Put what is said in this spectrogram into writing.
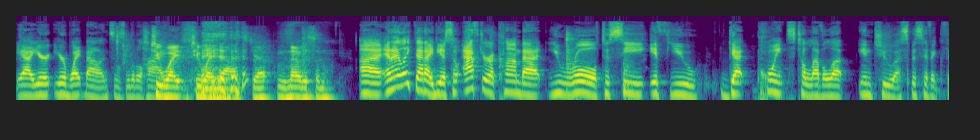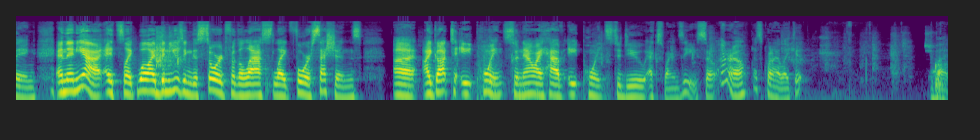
Yeah, your your white balance is a little high. Two white, two white yep, I'm noticing. Uh, and I like that idea. So after a combat, you roll to see if you get points to level up into a specific thing. And then, yeah, it's like, well, I've been using this sword for the last like four sessions. Uh, I got to eight points, so now I have eight points to do X, Y, and Z. So I don't know. That's when I like it. But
